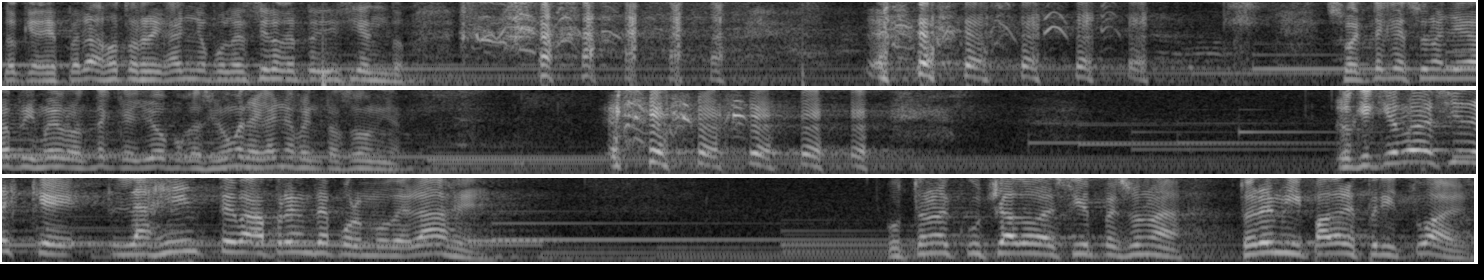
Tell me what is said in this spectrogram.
lo que espera es otro regaño por decir lo que estoy diciendo. Suerte que Sonia llega primero antes que yo, porque si no me regaña frente a Sonia. Lo que quiero decir es que la gente va a aprender por modelaje. Usted no ha escuchado decir, persona, tú eres mi padre espiritual.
